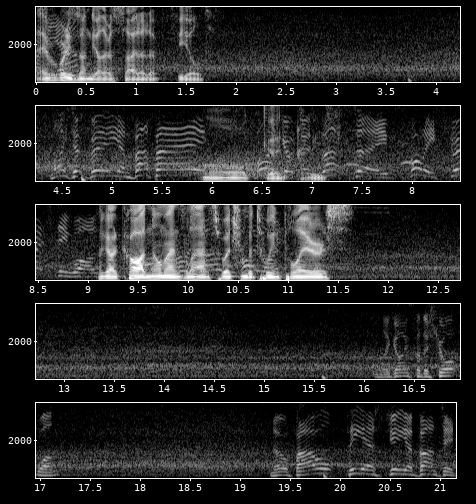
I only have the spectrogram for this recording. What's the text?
Everybody's on the other side of the field. Might it be Mbappe? Oh, good goodness, grief. I got caught in no man's land switching between players. Well, they're going for the short one. No foul. PSG advantage.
